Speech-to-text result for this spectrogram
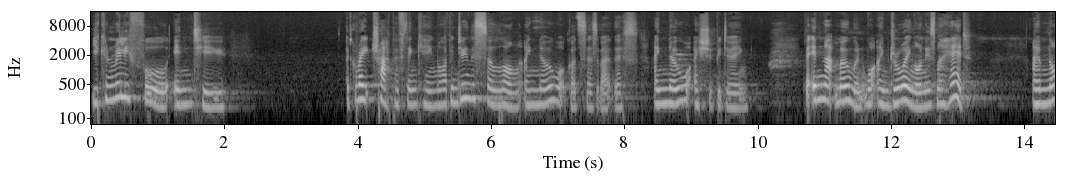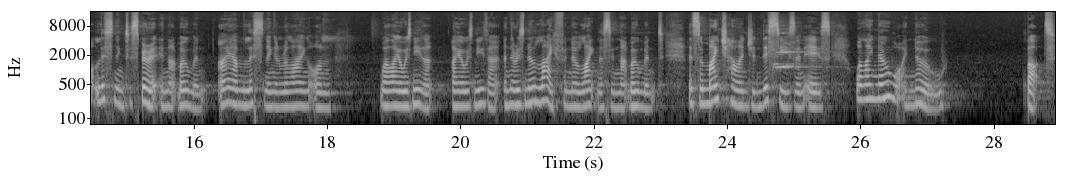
you can really fall into a great trap of thinking, well, I've been doing this so long, I know what God says about this, I know what I should be doing. But in that moment, what I'm drawing on is my head. I am not listening to Spirit in that moment. I am listening and relying on, well, I always knew that. I always knew that. And there is no life and no lightness in that moment. And so my challenge in this season is, well, I know what I know, but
